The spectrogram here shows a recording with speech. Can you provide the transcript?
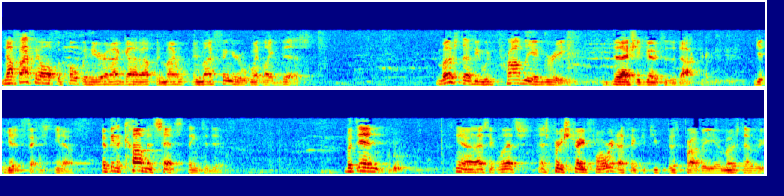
Now, if I fell off the pulpit here and I got up and my and my finger went like this, most of you would probably agree that I should go to the doctor, get get it fixed. You know, it'd be the common sense thing to do. But then, you know, I think, well, that's that's pretty straightforward. I think that you, that's probably know, most of you,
